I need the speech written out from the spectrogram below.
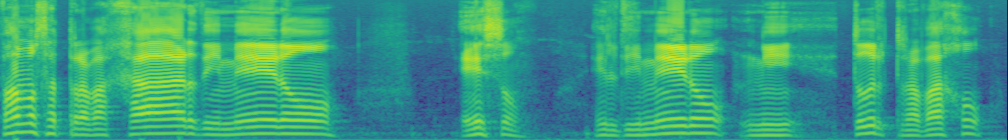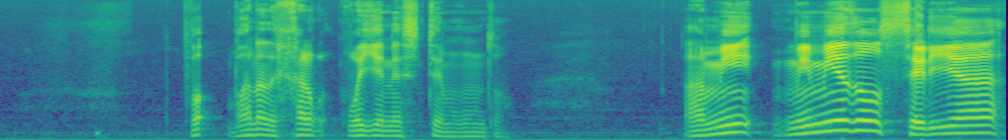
vamos a trabajar, dinero, eso, el dinero ni todo el trabajo van a dejar huella en este mundo. A mí, mi miedo sería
